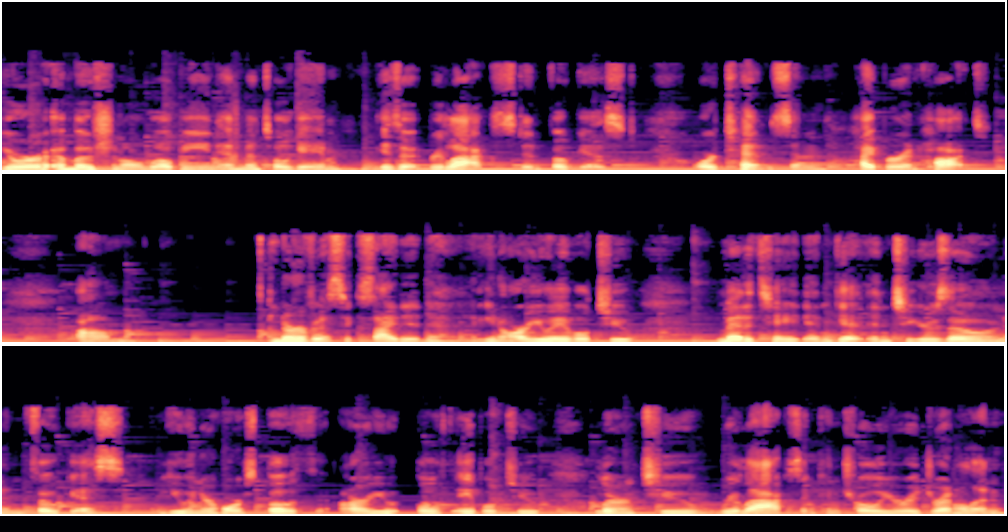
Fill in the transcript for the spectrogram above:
your emotional well being and mental game. Is it relaxed and focused or tense and hyper and hot? Um, nervous, excited? You know, are you able to meditate and get into your zone and focus? you and your horse both? Are you both able to learn to relax and control your adrenaline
